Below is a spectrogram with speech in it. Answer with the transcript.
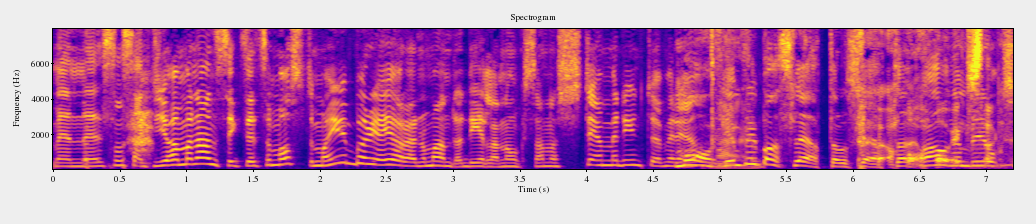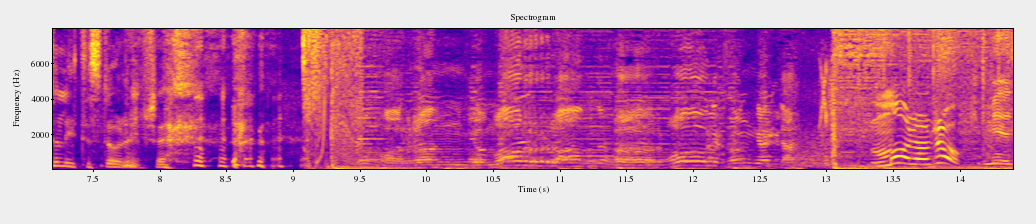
men eh, som sagt, gör man ansiktet så måste man ju börja göra de andra delarna också, annars stämmer det ju inte överens. Magen blir bara slätare och slätare. Ja, Ja, den blir också lite större i och för sig. God morgon, god morgon, hör. Morgonrock med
